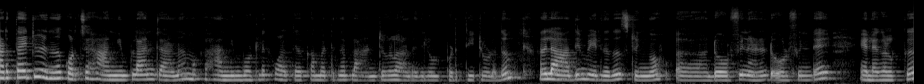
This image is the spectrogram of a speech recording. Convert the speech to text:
അടുത്തായിട്ട് വരുന്നത് കുറച്ച് ഹാങ്ങിങ് പ്ലാന്റ് ആണ്. നമുക്ക് ഹാങ്ങിങ് ബോട്ടിലൊക്കെ വളർത്തിയെടുക്കാൻ പറ്റുന്ന പ്ലാന്റുകളാണ് ഇതിൽ ഉൾപ്പെടുത്തിയിട്ടുള്ളത്. അതിൽ ആദ്യം വരുന്നത് സ്ട്രിങ് ഓഫ് ഡോൾഫിൻ ആണ്. ഡോൾഫിന്റെ ഇലകൾക്ക്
